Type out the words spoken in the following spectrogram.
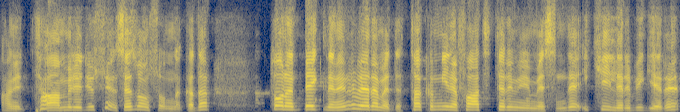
Hani tahammül ediyorsun ya sezon sonuna kadar. Torrent bekleneni veremedi. Takım yine Fatih Terim ivmesinde iki ileri bir geri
